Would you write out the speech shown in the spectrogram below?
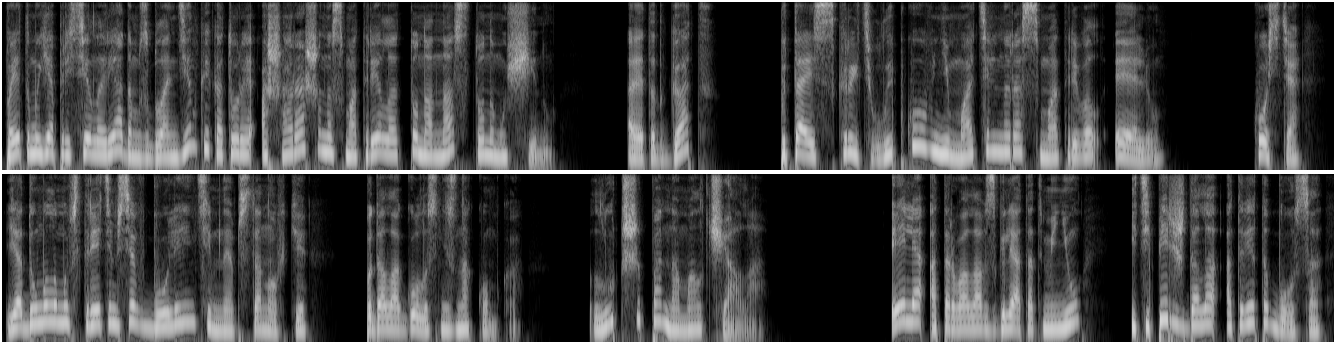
Поэтому я присела рядом с блондинкой, которая ошарашенно смотрела то на нас, то на мужчину. А этот гад, пытаясь скрыть улыбку, внимательно рассматривал Элю. «Костя, я думала, мы встретимся в более интимной обстановке», — подала голос незнакомка. Лучше бы она молчала. Эля оторвала взгляд от меню и теперь ждала ответа босса —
